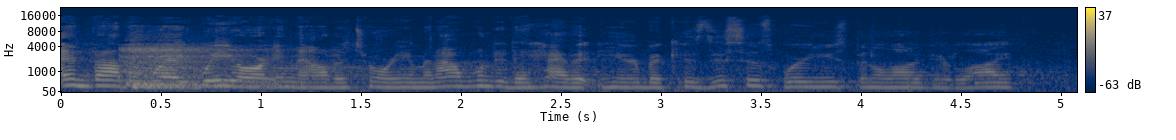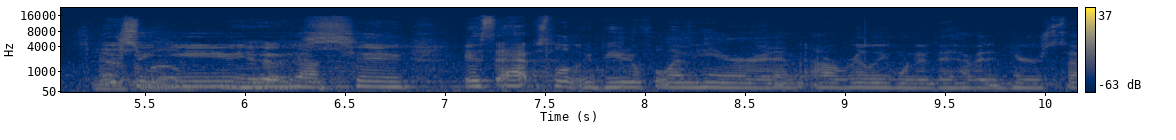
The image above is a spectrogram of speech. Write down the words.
And by the way, we are in the auditorium, and I wanted to have it here because this is where you spend a lot of your life. Yes, Especially ma'am. you, and you have Yes. two. It's absolutely beautiful in here, and I really wanted to have it in here. So,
